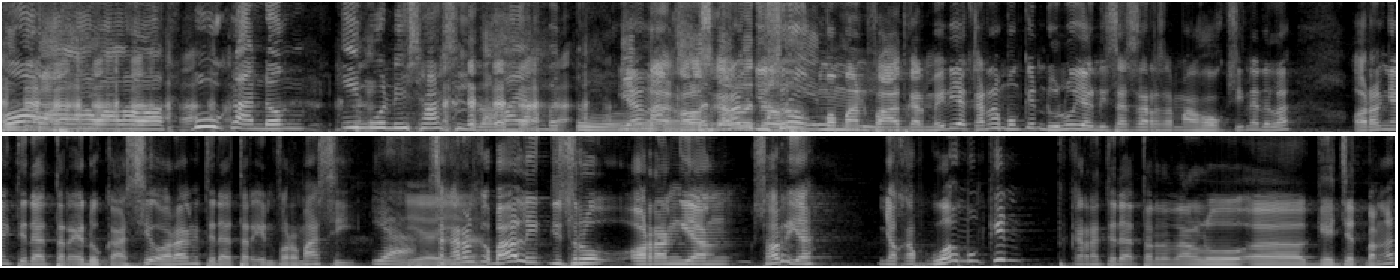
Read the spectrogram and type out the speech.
Oh, awal, awal, awal. Bukan dong imunisasi Bapak yang betul. Ya nggak, kalau Betul, sekarang betul. justru memanfaatkan media karena mungkin dulu yang disasar sama hoax ini adalah orang yang tidak teredukasi, orang yang tidak terinformasi. Ya. Iya, sekarang iya. kebalik, justru orang yang sorry ya, nyokap gua mungkin karena tidak terlalu eh, gadget banget,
